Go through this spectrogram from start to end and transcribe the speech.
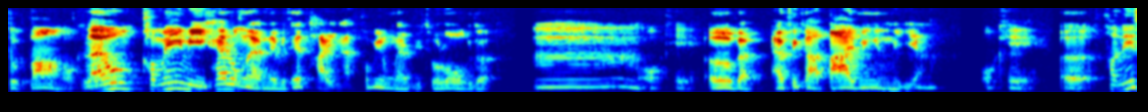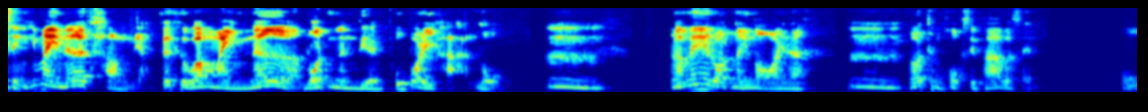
ถูกต้องโอเคแล้วเขาไม่มีแค่โรงแรมในประเทศไทยนะเขามีโรงแรมอยู่ทั่วโลกด้วย อืม โอเค เออ แบบแอฟริกาใต้ไม่ยังมีอะโอเค เออ คราวนี้สิ่งที่ Miner ทำเนี่ย ก็คือว่า Miner ลดเงินเดือนผู้บริหารลง อืม แล้วไม่ได้ลดน้อยๆนะ อืม ลดถึง65เปอร์เซ็นต์โอ้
